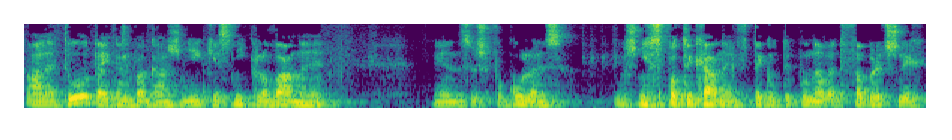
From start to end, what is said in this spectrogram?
ale tutaj ten bagażnik jest niklowany, więc już w ogóle jest już niespotykany w tego typu nawet fabrycznych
